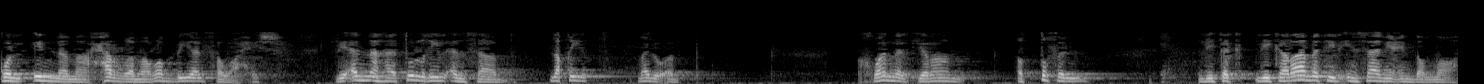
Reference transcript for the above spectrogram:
قل إنما حرم ربي الفواحش لأنها تلغي الأنساب. لقيط ما له أب أخواننا الكرام الطفل. لكرامة الإنسان عند الله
